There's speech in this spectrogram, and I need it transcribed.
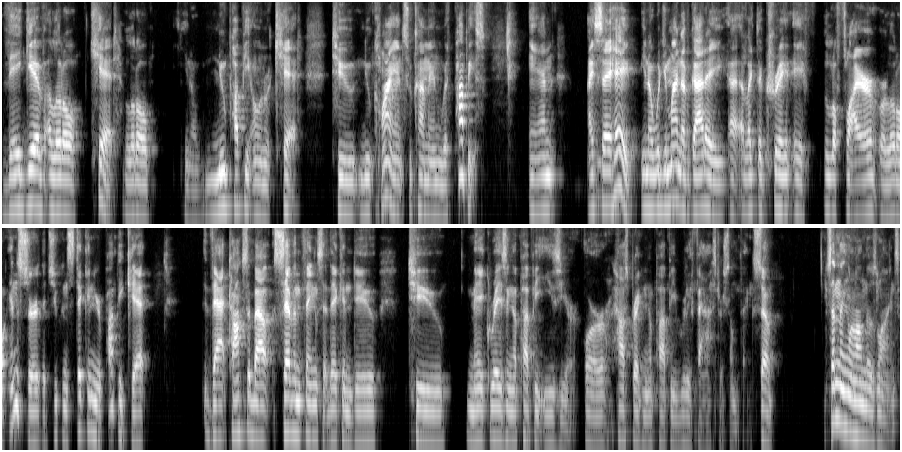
they give a little kit, a little, you know, new puppy owner kit to new clients who come in with puppies. And I hmm. say, hey, you know, would you mind? I've got a, I'd like to create a little flyer or a little insert that you can stick in your puppy kit that talks about seven things that they can do to make raising a puppy easier or housebreaking a puppy really fast or something. So, something along those lines.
